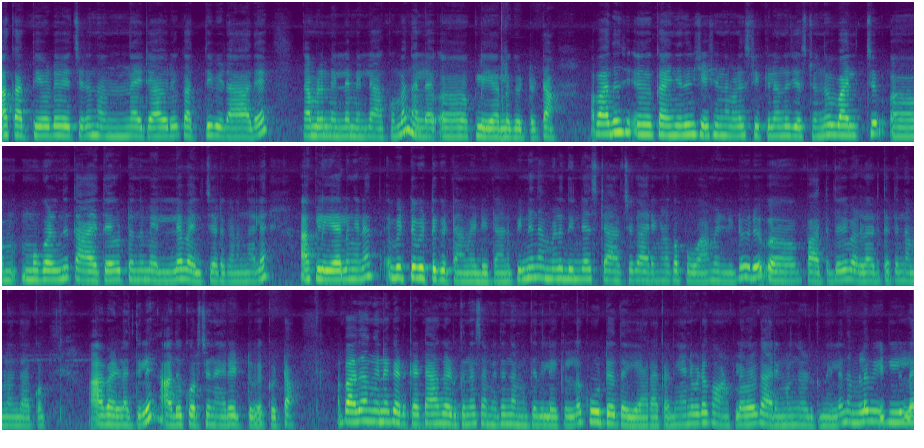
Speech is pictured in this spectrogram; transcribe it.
ആ കത്തിയോട് വെച്ചിട്ട് നന്നായിട്ട് ആ ഒരു കത്തി വിടാതെ നമ്മൾ മെല്ലെ മെല്ലെ ആക്കുമ്പോൾ നല്ല ക്ലിയറിൽ കിട്ടും അപ്പോൾ അത് കഴിഞ്ഞതിന് ശേഷം നമ്മൾ സ്റ്റിക്കിലൊന്ന് ജസ്റ്റ് ഒന്ന് വലിച്ച് മുകളിൽ നിന്ന് താഴത്തേക്കൊട്ടൊന്ന് മെല്ലെ വലിച്ചെടുക്കണം. എന്നാൽ ആ ക്ലിയറിൽ ഇങ്ങനെ വിട്ട് വിട്ട് കിട്ടാൻ വേണ്ടിയിട്ടാണ് പിന്നെ നമ്മൾ ഇതിന്റെ സ്റ്റാർച്ച് കാര്യങ്ങളൊക്കെ പോകാൻ വേണ്ടിയിട്ട് ഒരു പാത്രത്തിൽ വെള്ളം എടുത്തിട്ട് നമ്മൾ എന്താക്കും ആ വെള്ളത്തിൽ അത് കുറച്ച് നേരം ഇട്ട് വെക്കും കേട്ടോ അപ്പോൾ അത് അങ്ങനെ കിടക്കട്ടെ. ആ കിടക്കുന്ന സമയത്ത് നമുക്കിതിലേക്കുള്ള കൂട്ട് തയ്യാറാക്കാം. ഞാനിവിടെ കോൺഫ്ലവർ കാര്യങ്ങളൊന്നും എടുക്കുന്നില്ല. നമ്മൾ വീട്ടിലുള്ള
